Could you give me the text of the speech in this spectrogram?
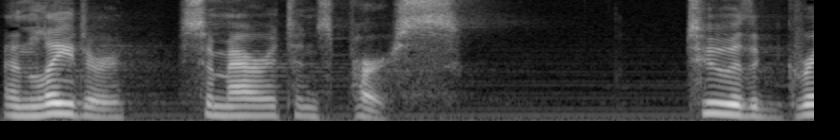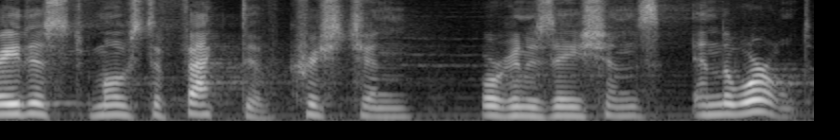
and later Samaritan's Purse, two of the greatest, most effective Christian organizations in the world,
